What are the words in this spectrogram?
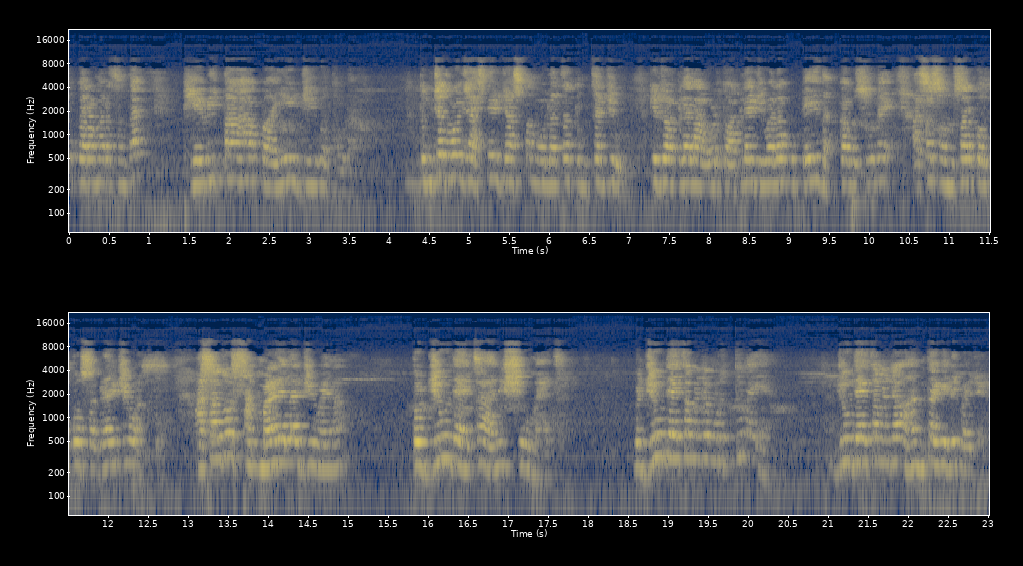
तुकाराम महाराज सांगतात ठेविता हा पायी जीव थोडा. तुमच्याजवळ जास्तीत जास्त मोलाचा तुमचा जीव की जो आपल्याला आवडतो आपल्या जीवाला कुठेही धक्का बसू नये असा संसार करतो सगळ्यांशी वागतो. असा जो सांभाळलेला जीव आहे ना तो जीव द्यायचा आणि शिव व्हायचा. मग जीव द्यायचा म्हणजे मृत्यू नाहीये. जीव द्यायचा म्हणजे अहंता गेली पाहिजे.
